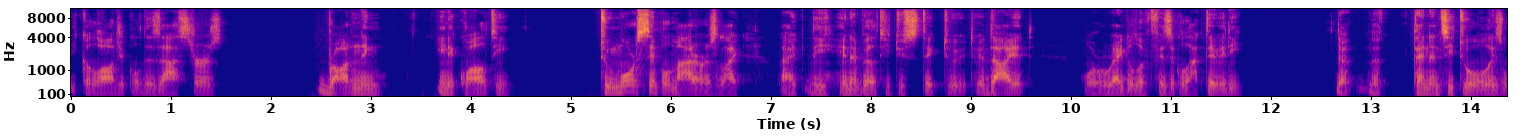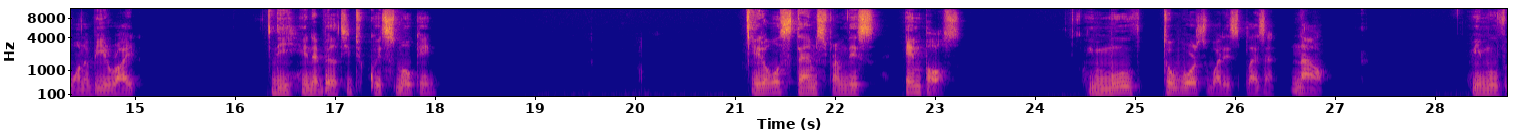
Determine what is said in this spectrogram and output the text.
ecological disasters, broadening inequality, to more simple matters like, like the inability to stick to, to a diet or regular physical activity, the, the tendency to always want to be right, the inability to quit smoking. It all stems from this impulse we move towards what is pleasant now. We move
